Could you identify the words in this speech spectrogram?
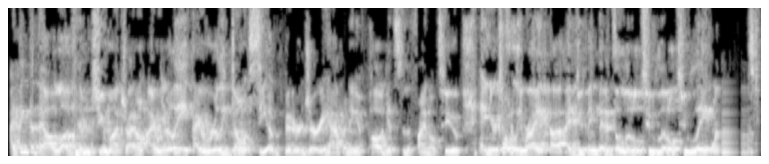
I think that they all love him too much. I don't. I yeah. really, I really don't see a bitter jury happening if Paul gets to the final two. And you're totally right. Uh, I do think that it's a little too little, too late once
